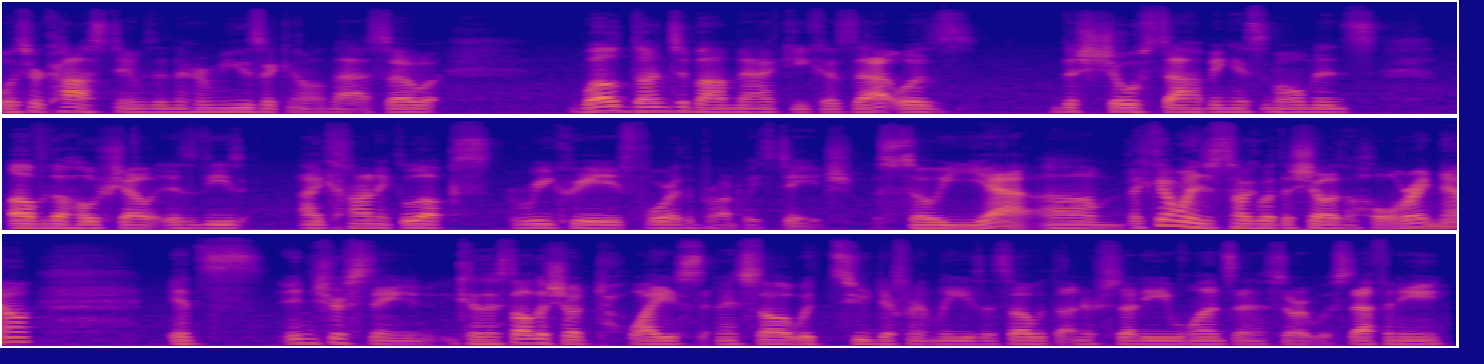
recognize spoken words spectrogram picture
was her costumes and her music and all that. So well done to Bob Mackie because that was the show-stoppingest moments of the whole show. Is these iconic looks recreated for the Broadway stage. So yeah, um, I kind of want to just talk about the show as a whole right now it's interesting because I saw the show twice and I saw it with two different leads. I saw it with the understudy once and I saw it with Stephanie.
